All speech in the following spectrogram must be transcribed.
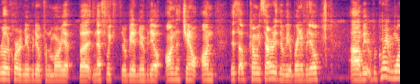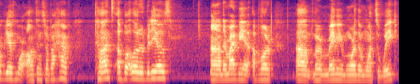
really record a new video for tomorrow yet, but next week there will be a new video on the channel on this upcoming Saturday. There will be a brand new video. I'll be recording more videos more often, so if I have tons of uploaded videos, uh, there might be an upload um, maybe more than once a week.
